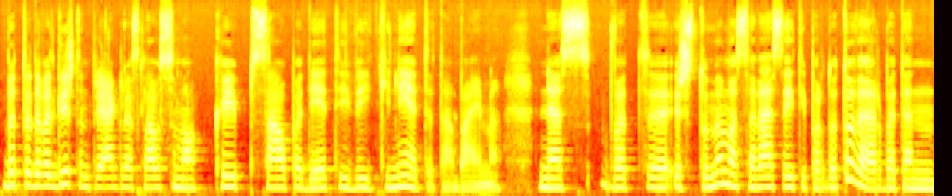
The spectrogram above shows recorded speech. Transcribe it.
Bet tada, vad grįžtant prie Anglės klausimo, kaip savo padėti įveikinėti tą baimę. Nes, vad, išstumimas savęs eiti į parduotuvę arba ten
